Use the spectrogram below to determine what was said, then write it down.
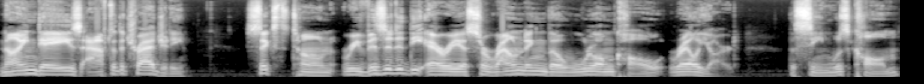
Nine days after the tragedy, Sixth Tone revisited the area surrounding the Wulongkou rail yard. The scene was calm.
